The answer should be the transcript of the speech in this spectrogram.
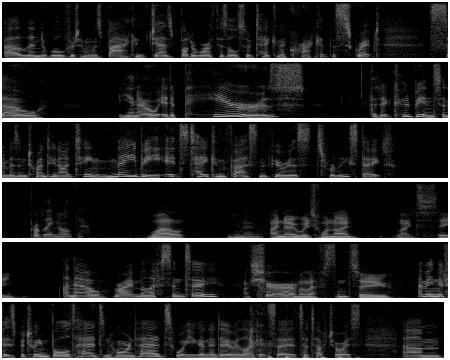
uh, Linda Woolverton was back, and Jez Butterworth has also taken a crack at the script. So, you know, it appears that it could be in cinemas in 2019. Maybe it's taken Fast and the Furious' release date. Probably not, though. Well, you know, I know which one I'd like to see. I know, right? Maleficent 2? I- Sure. Maleficent 2. I mean, if it's between bald heads and horned heads, what are you going to do? Like, it's a it's a tough choice. Um,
